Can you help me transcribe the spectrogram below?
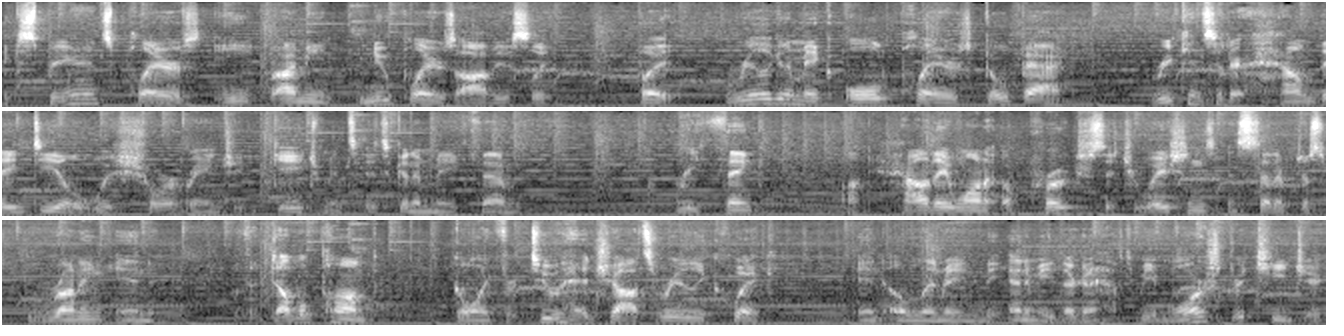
experienced players, I mean new players obviously, but really going to make old players go back, reconsider how they deal with short range engagements. It's going to make them rethink on how they want to approach situations instead of just running in with a double pump, going for two headshots really quick, and eliminating the enemy. They're going to have to be more strategic,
